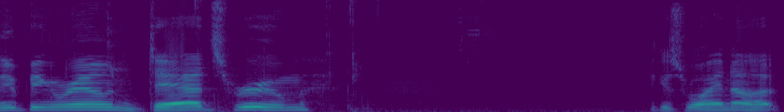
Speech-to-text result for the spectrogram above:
Snooping around Dad's room. Because why not?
